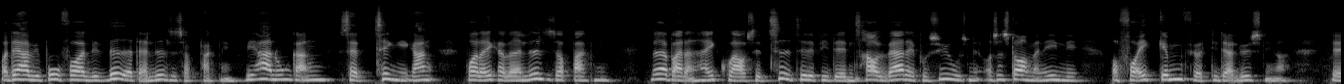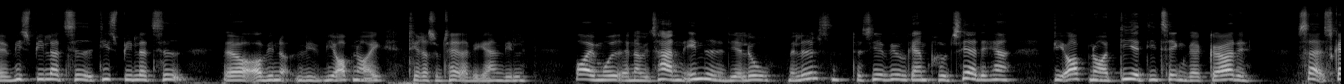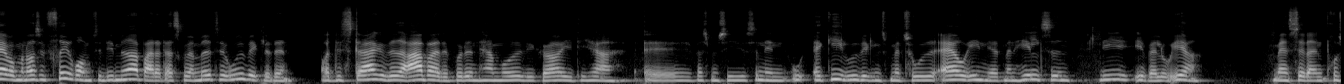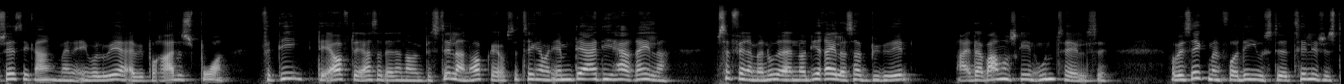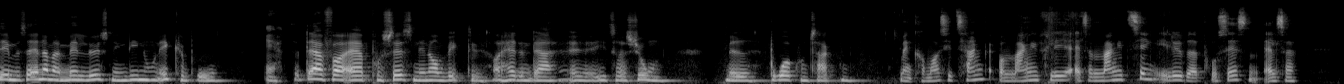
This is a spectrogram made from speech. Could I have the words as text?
og der har vi brug for, at vi ved, at der er ledelsesopbakning. Vi har nogle gange sat ting i gang, hvor der ikke har været en ledelsesopbakning. Medarbejderne har ikke kunne afsætte tid til det, fordi det er en travl hverdag på sygehusene, og så står man egentlig og får ikke gennemført de der løsninger. Øh, vi spilder tid, de spilder tid, øh, og vi, vi, vi opnår ikke de resultater, vi gerne ville. Hvorimod, at når vi tager den indledende dialog med ledelsen, der siger, at vi vil gerne prioritere det her, vi opnår de og de ting ved at gøre det, så skaber man også et frirum til de medarbejdere, der skal være med til at udvikle den. Og det stærke ved at arbejde på den her måde, vi gør i de her, øh, hvad skal man sige, sådan en agil udviklingsmetode, er jo egentlig, at man hele tiden lige evaluerer. Man sætter en proces i gang, man evaluerer, er vi på rette spor, fordi det ofte er sådan, at når man bestiller en opgave, så tænker man, jamen det er de her regler. Så finder man ud af, at når de regler så er bygget ind, nej, der var måske en undtagelse. Og hvis ikke man får det justeret til i systemet, så ender man med en løsning, lige nu hun ikke kan bruge. Ja. Så derfor er processen enormt vigtig at have den der øh, iteration med brugerkontakten. Man kommer også i tanke om mange flere, altså mange ting i løbet af processen. Altså,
